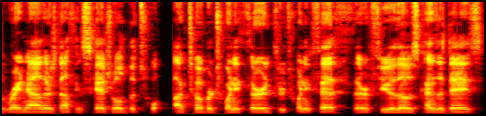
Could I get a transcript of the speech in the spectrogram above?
Right now, there's nothing scheduled the tw- October 23rd through 25th. There are a few of those kinds of days.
